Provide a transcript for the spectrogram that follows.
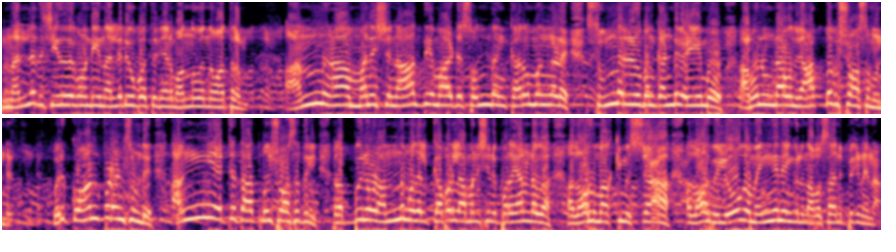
നല്ലത് ചെയ്തത് കൊണ്ട് ഈ നല്ല രൂപത്തിൽ ഞാൻ വന്നു എന്ന് മാത്രം. അന്ന് ആ മനുഷ്യൻ ആദ്യമായിട്ട് സ്വന്തം കർമ്മങ്ങളെ സുന്ദര രൂപം കണ്ടു കഴിയുമ്പോൾ അവനുണ്ടാവുന്ന ഒരു ആത്മവിശ്വാസമുണ്ട്. ഒരു കോൺഫിഡൻസ് ഉണ്ട്. അങ്ങേയറ്റത്തെ ആത്മവിശ്വാസത്തിൽ റബ്ബിനോട് അന്ന് മുതൽ കബറിൽ ആ മനുഷ്യന് പറയാനുണ്ടാവുക അള്ളാഹു മാക്കി അള്ളാഹു ലോകം എങ്ങനെയെങ്കിലും അവസാനിപ്പിക്കണമെന്ന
